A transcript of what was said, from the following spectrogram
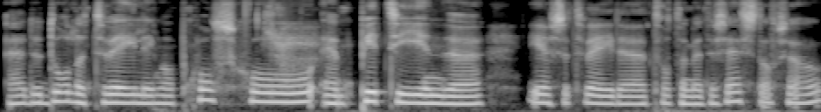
eh, De Dolle Tweeling op kostschool en Pitty in de eerste, tweede tot en met de zesde of zo.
